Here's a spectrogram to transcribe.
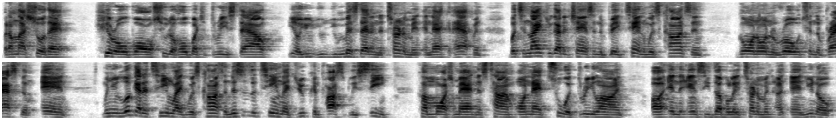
But I'm not sure that hero ball, shoot a whole bunch of three style. You know, you you, you miss that in the tournament, and that could happen. But tonight you got a chance in the Big Ten, Wisconsin going on the road to Nebraska. And when you look at a team like Wisconsin, this is a team that you can possibly see come March Madness time on that two or three line uh, in the NCAA tournament. Uh, And you know,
